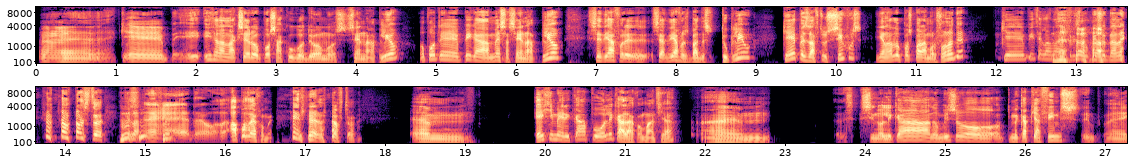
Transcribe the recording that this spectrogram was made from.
ε, και ήθελα να ξέρω πώς ακούγονται όμως σε ένα πλοίο οπότε πήγα μέσα σε ένα πλοίο σε, διάφορες, σε διάφορες μπάντες του πλοίου και έπαιζα αυτούς τους ήχους για να δω πώς παραμορφώνονται και ήθελα να χρησιμοποιήσω την αλήθεια ε, αποδέχομαι αυτό. Έχει μερικά πολύ καλά κομμάτια συνολικά νομίζω ότι με κάποια themes ε,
